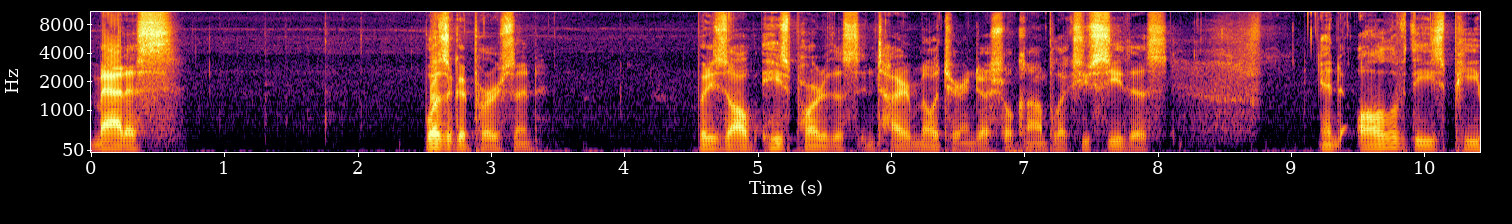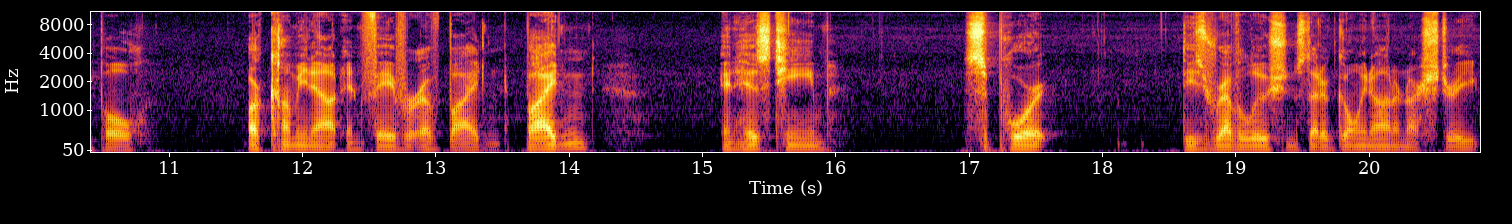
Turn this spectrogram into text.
Mattis was a good person, but he's all he's part of this entire military-industrial complex. You see this, and all of these people are coming out in favor of Biden. Biden and his team support these revolutions that are going on in our street.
